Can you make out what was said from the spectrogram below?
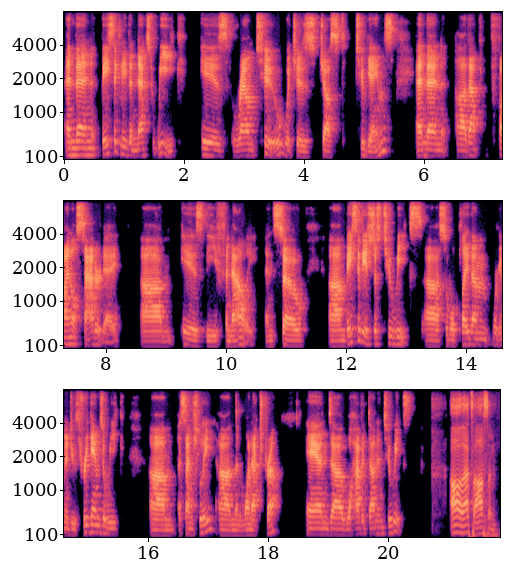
And then basically the next week is round two, which is just two games. And then uh, that final Saturday um, is the finale. And so um, basically, it's just two weeks. Uh, so we'll play them. We're going to do three games a week, um, essentially, and then one extra. And uh, we'll have it done in two weeks. Oh, that's awesome.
